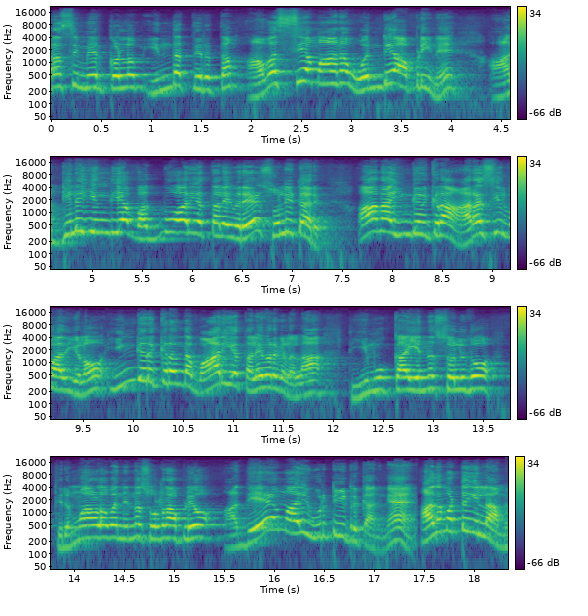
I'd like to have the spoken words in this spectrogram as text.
அரசு மேற்கொள்ளும் இந்த திருத்தம் அவசியமான ஒன்று அப்படின்னு அகில இந்திய வக்பு வாரிய தலைவரே சொல்லிட்டாரு. ஆனால் இங்கே இருக்கிற அரசியல்வாதிகளும் இங்கே இருக்கிற அந்த வாரிய தலைவர்கள் எல்லாம் திமுக என்ன சொல்லுதோ திருமாவளவன் என்ன சொல்றாப்லையோ அதே மாதிரி உருட்டிக்கிட்டு இருக்காங்க அது மட்டும் இல்லாம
